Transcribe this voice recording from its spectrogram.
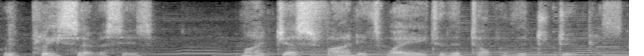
with police services might just find its way to the top of the to do list.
